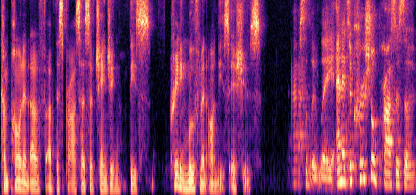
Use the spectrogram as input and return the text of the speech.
component of of this process of changing these creating movement on these issues absolutely and it's a crucial process of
